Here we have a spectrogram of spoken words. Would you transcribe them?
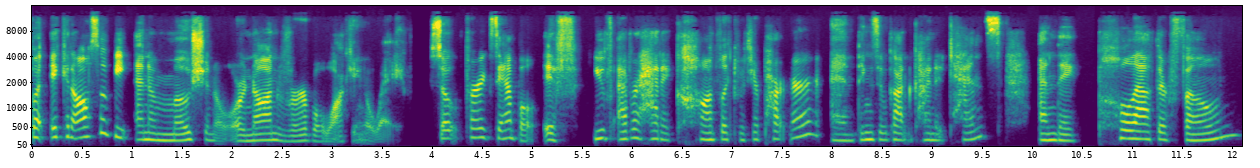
but it can also be an emotional or nonverbal walking away. So, for example, if you've ever had a conflict with your partner and things have gotten kind of tense and they pull out their phone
